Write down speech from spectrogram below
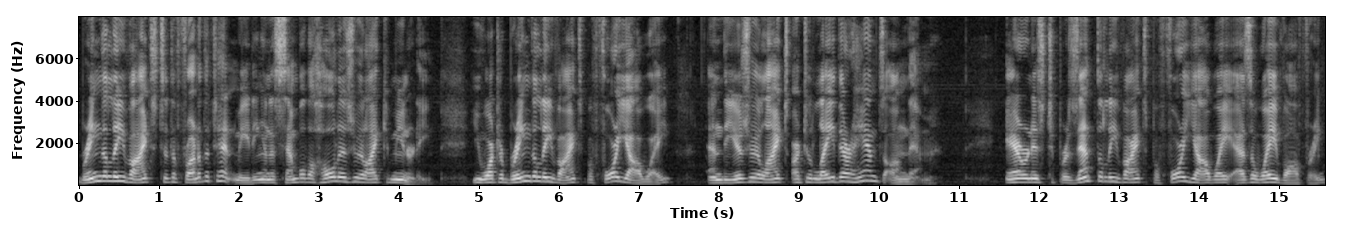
Bring the Levites to the front of the tent meeting and assemble the whole Israelite community. You are to bring the Levites before Yahweh, and the Israelites are to lay their hands on them. Aaron is to present the Levites before Yahweh as a wave offering.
